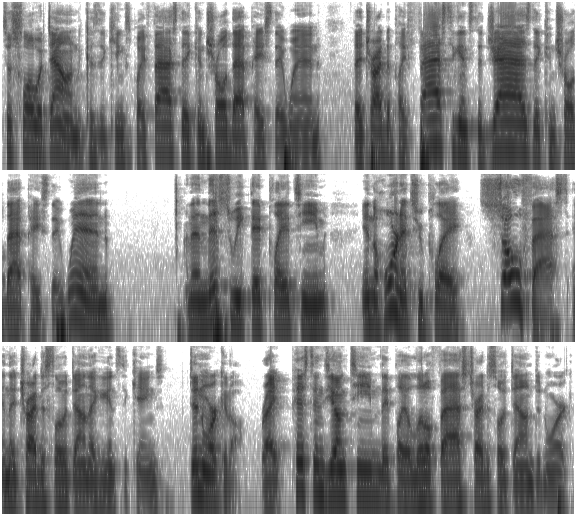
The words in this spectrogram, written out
to slow it down because the Kings play fast. They controlled that pace. They win. They tried to play fast against the Jazz. They controlled that pace. They win. And then this week they play a team in the Hornets who play so fast and they tried to slow it down like against the Kings. Didn't work at all, right? Pistons, young team, they play a little fast, tried to slow it down, didn't work.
